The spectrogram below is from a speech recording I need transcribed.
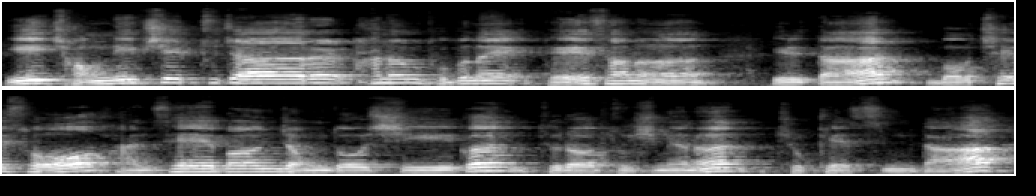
이 적립식 투자를 하는 부분에 대해서는 일단 뭐 최소 한 세 번 정도씩은 들어두시면 좋겠습니다.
